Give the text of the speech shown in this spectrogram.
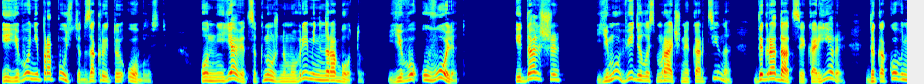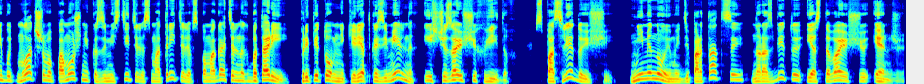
и его не пропустят в закрытую область? Он не явится к нужному времени на работу. Его уволят, и дальше ему виделась мрачная картина деградации карьеры до какого-нибудь младшего помощника заместителя смотрителя вспомогательных батарей при питомнике редкоземельных и исчезающих видов с последующей неминуемой депортацией на разбитую и остывающую Энджи.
